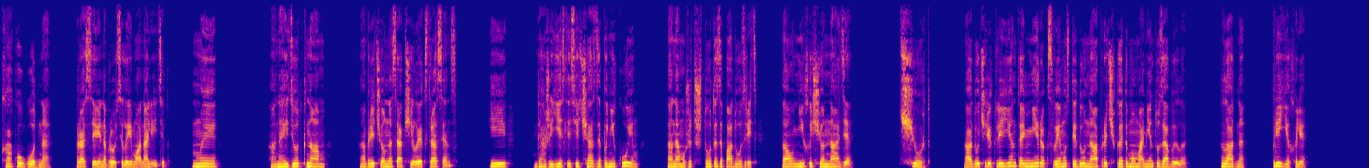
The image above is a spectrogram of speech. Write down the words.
«Как угодно», – рассеянно бросила ему аналитик. «Мы...» «Она идет к нам», – обреченно сообщила экстрасенс. «И даже если сейчас запаникуем, она может что-то заподозрить, а у них еще Надя». «Черт, о дочери клиента Мира к своему стыду напрочь к этому моменту забыла. «Ладно, приехали».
